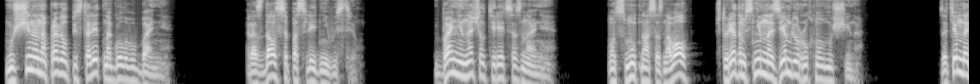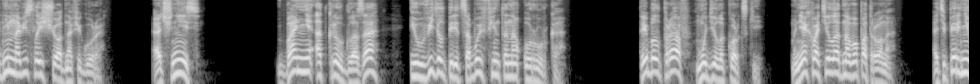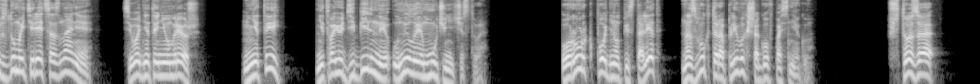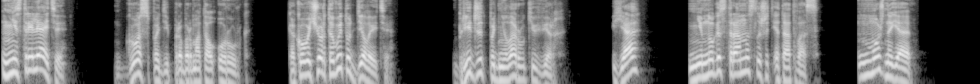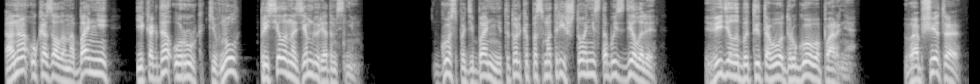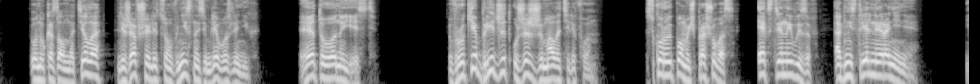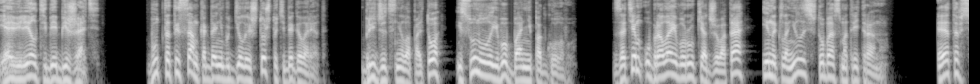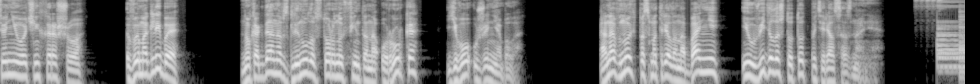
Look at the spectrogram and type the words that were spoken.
Мужчина направил пистолет на голову Банни. Раздался последний выстрел. Банни начал терять сознание. Он смутно осознавал, что рядом с ним на землю рухнул мужчина. Затем над ним нависла еще одна фигура. «Очнись!» Банни открыл глаза и увидел перед собой Финтона Урурка. «Ты был прав, мудила Коркский. Мне хватило одного патрона. А теперь не вздумай терять сознание. Сегодня ты не умрешь. Не ты, не твое дебильное, унылое мученичество». Урурк поднял пистолет на звук торопливых шагов по снегу. «Что за... Не стреляйте!» «Господи!» — пробормотал Урурк. «Какого черта вы тут делаете?» Бриджит подняла руки вверх. «Я? Немного странно слышать это от вас. Можно я...» Она указала на Банни, и когда Урурк кивнул, присела на землю рядом с ним. «Господи, Банни, ты только посмотри, что они с тобой сделали!» «Видела бы ты того другого парня. Вообще-то...» Он указал на тело, лежавшее лицом вниз на земле возле них. «Это он и есть». В руке Бриджит уже сжимала телефон. «Скорую помощь, прошу вас. Экстренный вызов. Огнестрельное ранение». «Я велел тебе бежать». «Будто ты сам когда-нибудь делаешь то, что тебе говорят». Бриджит сняла пальто и сунула его Банни под голову. Затем убрала его руки от живота и наклонилась, чтобы осмотреть рану. «Это все не очень хорошо. Вы могли бы...» Но когда она взглянула в сторону Финтона Урурка, его уже не было. Она вновь посмотрела на Банни и увидела, что тот потерял сознание.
